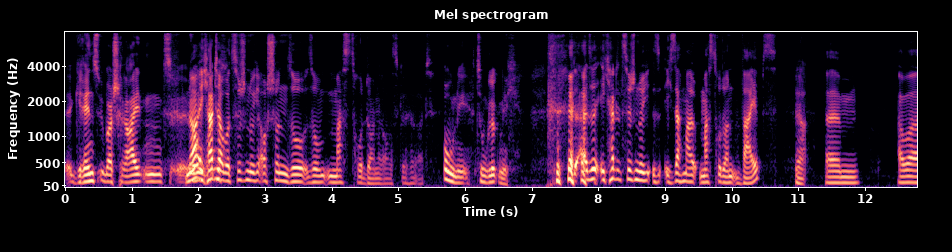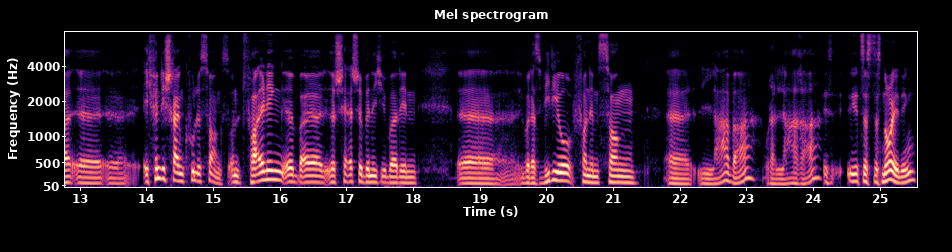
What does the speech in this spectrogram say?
äh, grenzüberschreitend. Äh, na, ich hatte aber zwischendurch auch schon so, so Mastrodon rausgehört. Oh nee, zum Glück nicht. Also ich hatte zwischendurch, ich sag mal, Mastrodon-Vibes. Ja. Ähm, aber äh, äh, ich finde, die schreiben coole Songs. Und vor allen Dingen äh, bei Recherche bin ich über den äh, über das Video von dem Song äh, Lava oder Lara. Ist jetzt das das neue Ding,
